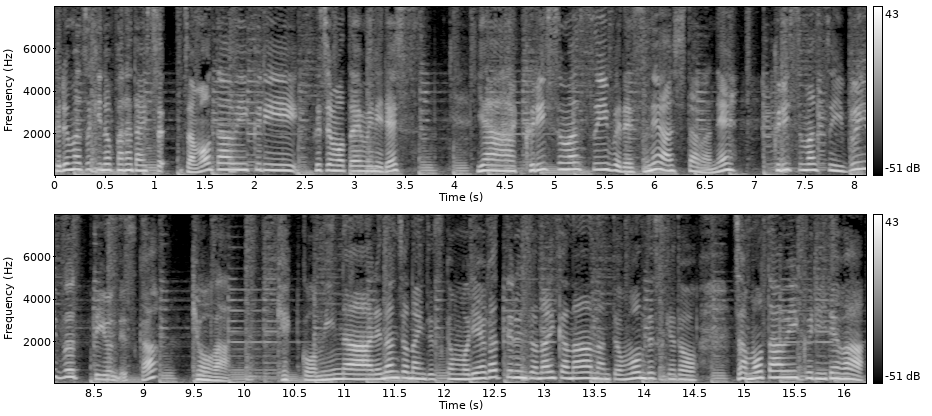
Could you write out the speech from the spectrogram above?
車好きのパラダイスザモーターウィークリー藤本エミリです。いやークリスマスイブですね明日はね。クリスマスイブイブって言うんですか？今日は。結構みんなあれなんじゃないですか？盛り上がってるんじゃないかななんて思うんですけど。ザ・モーターウィークリーでは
